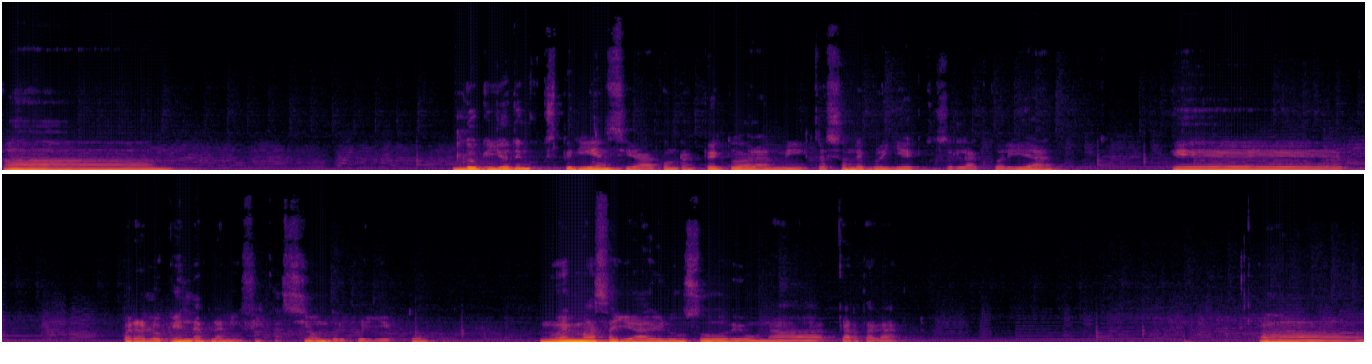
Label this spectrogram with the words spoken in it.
Ah, lo que yo tengo experiencia con respecto a la administración de proyectos en la actualidad, eh, para lo que es la planificación del proyecto, no es más allá del uso de una carta Gantt. Ah,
